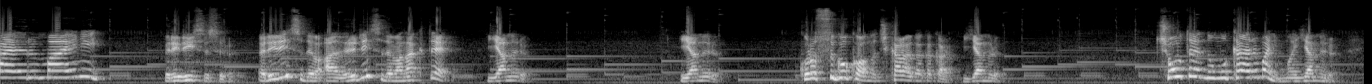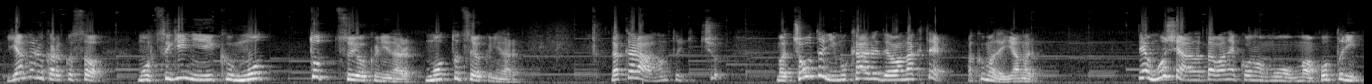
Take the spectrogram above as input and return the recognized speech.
える前にリリースする。リリースでは、あリリースではなくて、やめる。やめる。これすごくあの力がかかる。やめる。頂点を迎える前に、まあ、やめる。やめるからこそ、もう次に行く、もっと強くになる。もっと強くになる。だから、本当にちょ、まあ、頂点に迎えるではなくて、あくまでやめる。でも、もしあなたはね、このもう、まあ、本当に、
